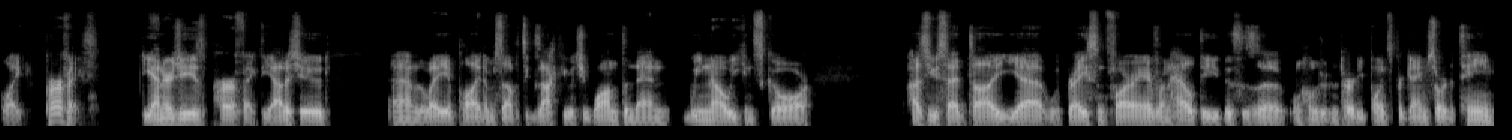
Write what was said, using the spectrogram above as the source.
like perfect. The energy is perfect. The attitude, um, the way he applied himself, it's exactly what you want. And then we know he can score. As you said, Ti, yeah, with Grayson firing everyone healthy, this is a 130 points per game sort of team.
